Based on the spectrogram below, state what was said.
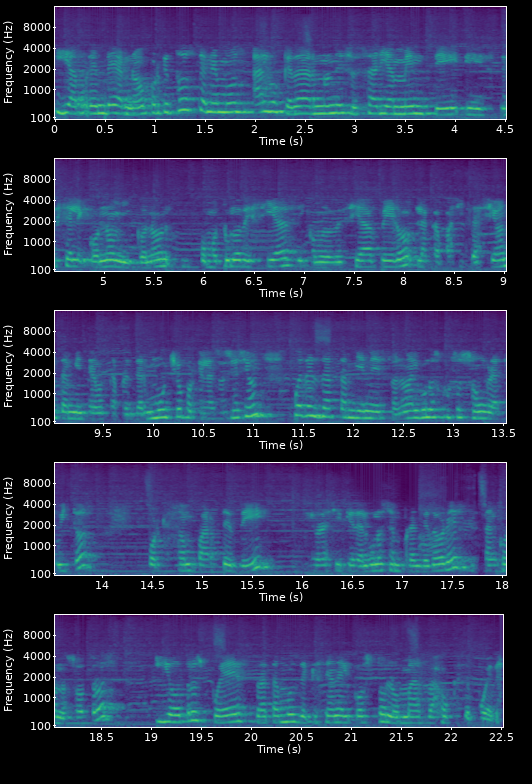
y aprender, ¿no? Porque todos tenemos algo que dar, no necesariamente es, el económico, ¿no? Como tú lo decías y como lo decía Vero, la capacitación también tenemos que aprender mucho porque en la asociación puedes dar también eso, ¿no? Algunos cursos son gratuitos porque son parte de, ahora sí que de algunos emprendedores que están con nosotros y otros pues tratamos de que sean el costo lo más bajo que se pueda.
